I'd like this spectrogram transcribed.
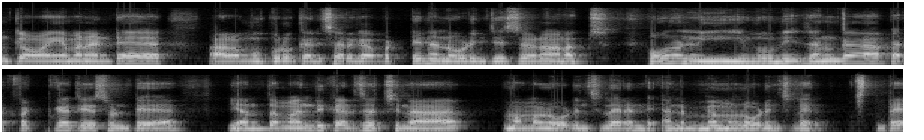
ఇంకా ఏమనంటే వాళ్ళ ముగ్గురు కలిశారు కాబట్టి నన్ను ఓడించేశారు అనొచ్చు. అవును నీ నువ్వు నిజంగా పర్ఫెక్ట్గా చేసుంటే ఎంతమంది కలిసి వచ్చినా మమ్మల్ని ఓడించలేరండి. అంటే మిమ్మల్ని ఓడించలేరు. అంటే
